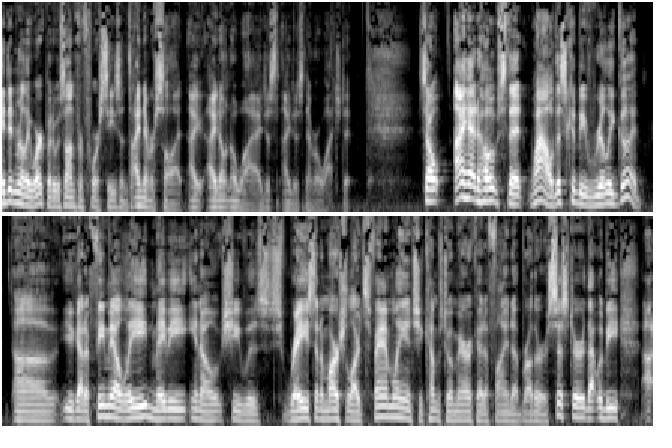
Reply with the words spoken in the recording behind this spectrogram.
It didn't really work, but it was on for four seasons. I never saw it. I, I don't know why. I just I just never watched it. So I had hopes that wow, this could be really good. Uh, you got a female lead. Maybe, you know, she was raised in a martial arts family and she comes to America to find a brother or sister. That would be, I,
